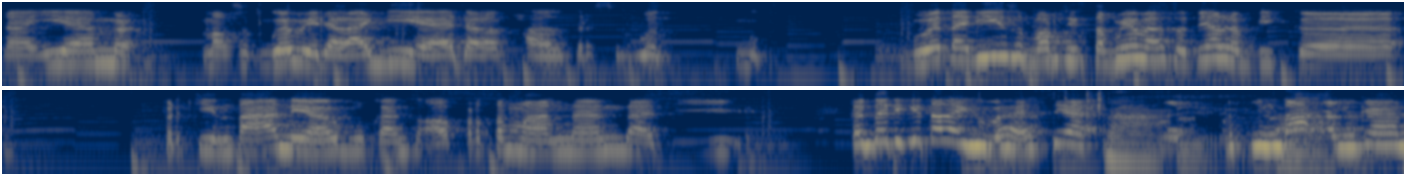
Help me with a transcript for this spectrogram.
Nah iya maksud gue beda lagi ya dalam hal tersebut. Gue tadi support sistemnya maksudnya lebih ke percintaan ya bukan soal pertemanan tadi. Kan tadi kita lagi bahasnya nah, iya. percintaan nah. kan?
